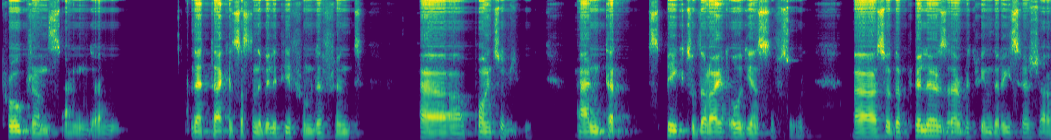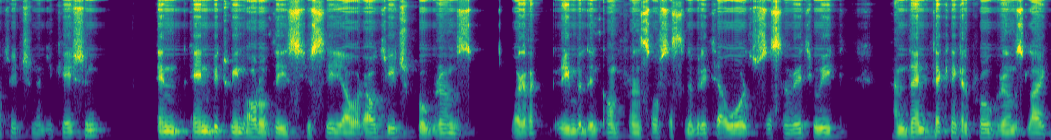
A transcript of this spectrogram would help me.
programs and um, that tackle sustainability from different uh, points of view and that speak to the right audience of sort. Uh, so the pillars are between the research, outreach, and education. In, in between all of these, you see our outreach programs like the Green Building Conference or Sustainability Awards Sustainability Week, and then technical programs like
